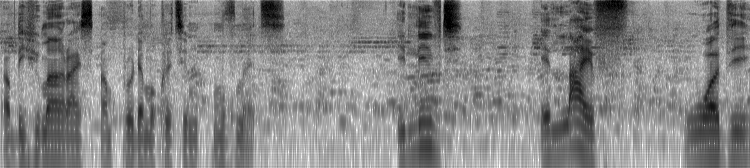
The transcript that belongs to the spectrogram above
of the human rights and pro-democratic movements. He lived a life worthy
